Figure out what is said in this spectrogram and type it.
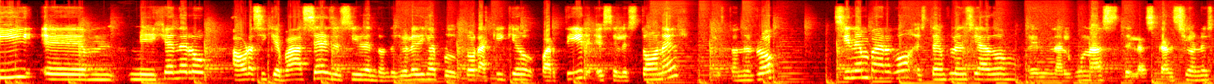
Y em, mi género, ahora sí que base, es decir, en donde yo le dije al productor, aquí quiero partir, es el stoner, el stoner rock. Sin embargo, está influenciado en algunas de las canciones,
